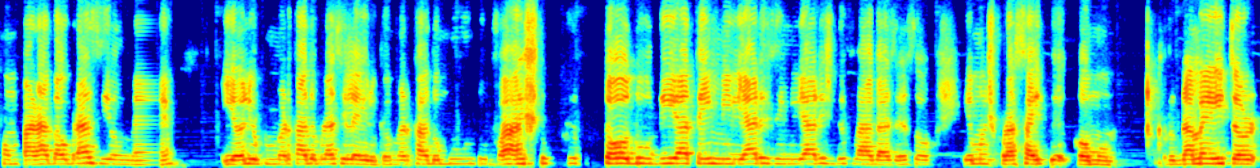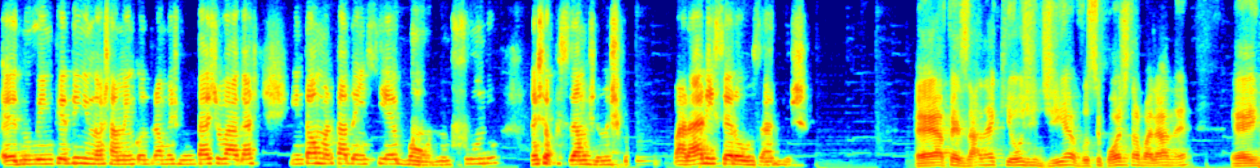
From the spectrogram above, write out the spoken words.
comparado ao Brasil, né? E olho para o mercado brasileiro, que é um mercado muito vasto, que todo dia tem milhares e milhares de vagas. É só irmos para sites como Programator, é, no LinkedIn nós também encontramos muitas vagas, então o mercado em si é bom. No fundo, nós só precisamos de nos preparar e ser ousados. É, apesar né, que hoje em dia você pode trabalhar, né, é,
